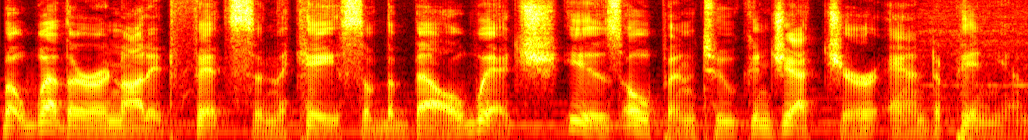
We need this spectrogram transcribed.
but whether or not it fits in the case of the Bell Witch is open to conjecture and opinion.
